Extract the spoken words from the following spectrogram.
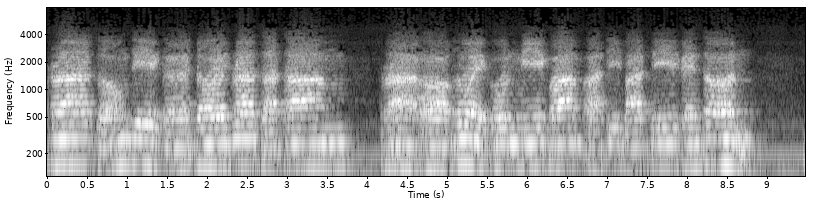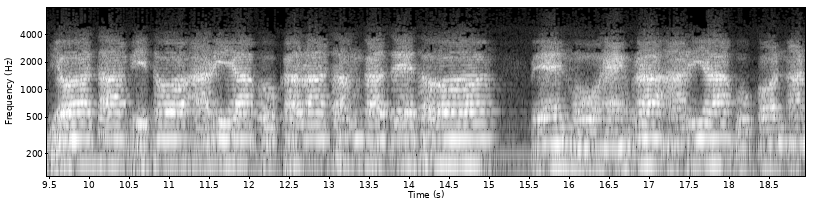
พระสงฆ์ที่เกิดโดยพระสัทธรรมประกอบด้วยคุณมีความปฏิบัติดีเป็นต้น โยธาปิโตอริยภูคลาสังกเสโท เป็นหมู่แห่งพระอริยบุคคลอัน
